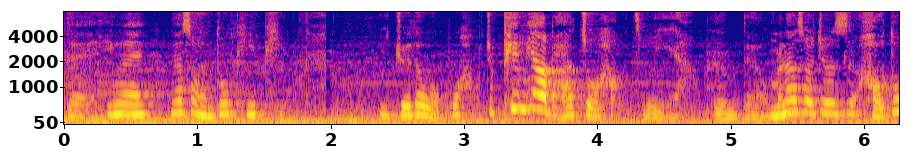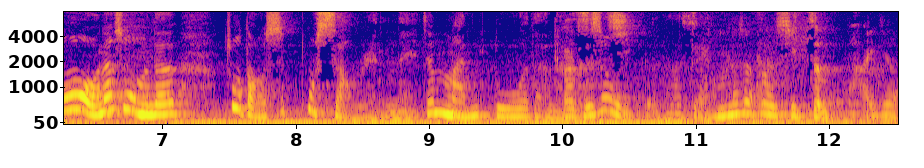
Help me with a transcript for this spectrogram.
对，因为那时候很多批评。你觉得我不好，就偏偏要把它做好，怎么样？嗯对我们那时候就是好多哦，那时候我们的做导师不少人呢，真蛮多的。二十可是我几个那时候对我们那时候二十一整排这样。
